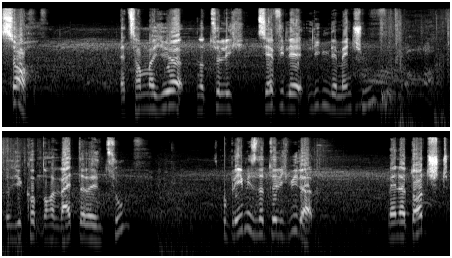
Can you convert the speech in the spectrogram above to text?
So. Jetzt haben wir hier natürlich sehr viele liegende Menschen. Also hier kommt noch ein weiterer hinzu. Das Problem ist natürlich wieder, wenn er dodgt,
